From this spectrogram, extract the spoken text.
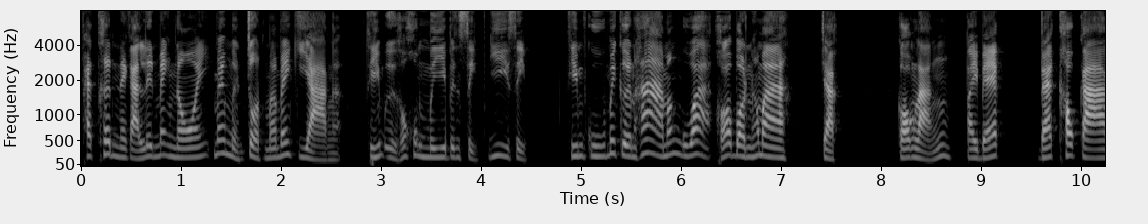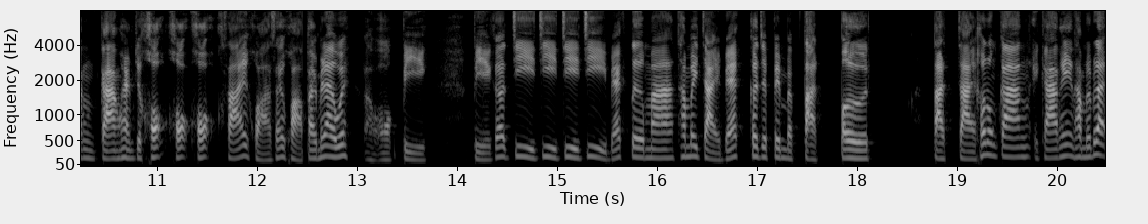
แพทเทิร์นในการเล่นแม่งน้อยแม่งเหมือนจดมาไม่กี่อย่างอะทีมอื่นเขาคงมีเป็น 10 20 ทีมกูไม่เกิน 5 มั้งกูว่าเคาะบอลเข้ามาจากกองหลังไปแบ็คแบ็คเข้ากลางกลางพยายามจะเคาะเคาะเคาะซ้ายขวาซ้ายขวาไปไม่ได้เว้ยเอาออกปีก ปีกก็จี้จี้จี้จี้แบ็คเติมมาถ้าไม่จ่ายแบ็คก็จะเป็นแบบตัดเปิด ตัดจ่ายเข้าตรงกลางไอ้กลางก็ยังทำไม่ได้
